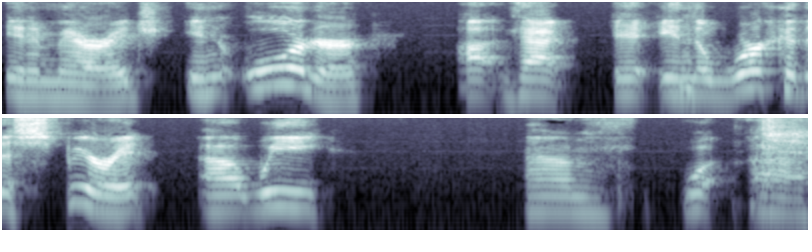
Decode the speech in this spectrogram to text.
in a marriage in order uh, that in the work of the spirit uh, we um what uh,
